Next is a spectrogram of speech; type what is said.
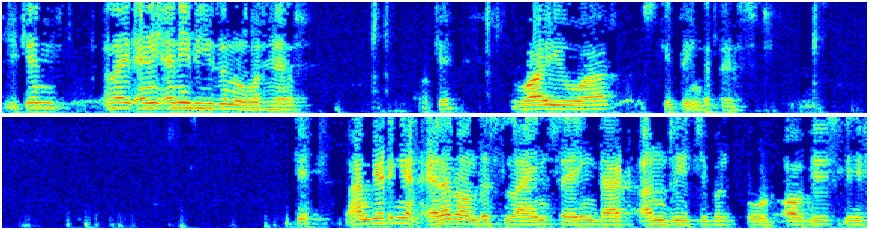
you can write any any reason over here. Okay. Why you are skipping the test. Okay. I'm getting an error on this line saying that unreachable code. Obviously if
